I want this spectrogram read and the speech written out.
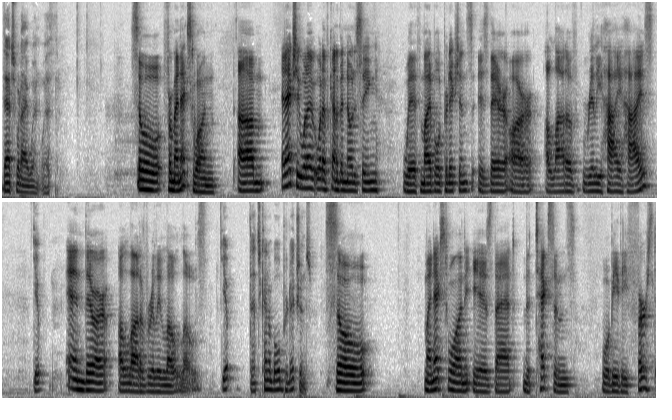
that's what I went with. So for my next one, um, and actually what I what I've kind of been noticing with my bold predictions is there are a lot of really high highs Yep. and there are a lot of really low lows. Yep. That's kind of bold predictions. So my next one is that the Texans will be the first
